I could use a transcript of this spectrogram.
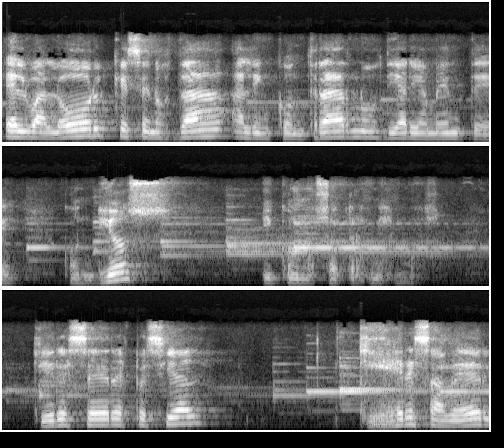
el valor que se nos da al encontrarnos diariamente con Dios y con nosotros mismos. ¿Quieres ser especial? ¿Quieres saber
